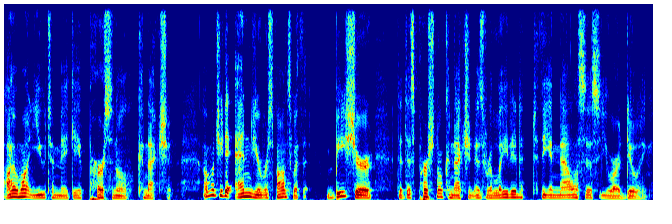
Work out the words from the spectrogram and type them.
I want you to make a personal connection. I want you to end your response with it. Be sure that this personal connection is related to the analysis you are doing,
